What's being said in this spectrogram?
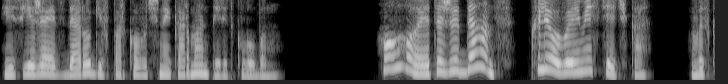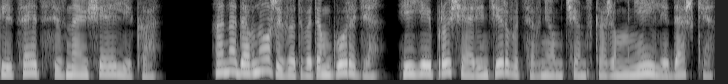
и съезжает с дороги в парковочный карман перед клубом. «О, это же Данс! Клёвое местечко!» — восклицает всезнающая Лика. Она давно живет в этом городе, и ей проще ориентироваться в нем, чем, скажем, мне или Дашке.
